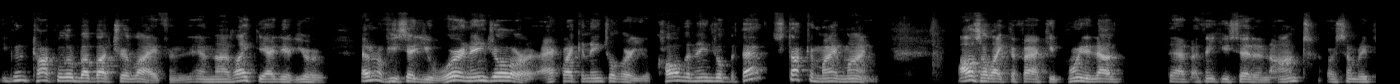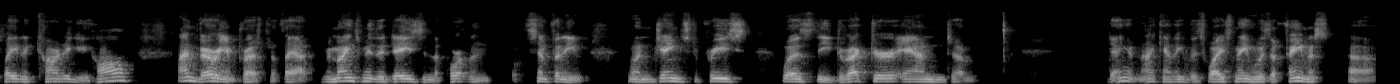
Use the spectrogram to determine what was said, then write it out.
you're going to talk a little bit about your life. And, and I like the idea of your, I don't know if you said you were an angel or act like an angel or you're called an angel, but that stuck in my mind. I also like the fact you pointed out that I think you said an aunt or somebody played at Carnegie Hall. I'm very impressed with that. Reminds me of the days in the Portland Symphony when James DePriest was the director and um, dang it, I can't think of his wife's name, was a famous uh,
